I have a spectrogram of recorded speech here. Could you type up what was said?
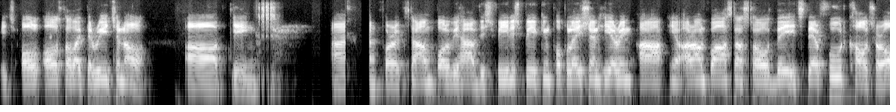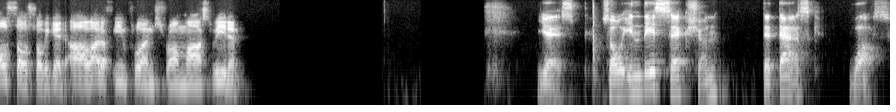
it's all, also like the regional uh, things. And, and for example, we have this Swedish-speaking population here in, uh, around Vasa, so they, it's their food culture also. So we get a lot of influence from uh, Sweden. Yes. So in this section, the task was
